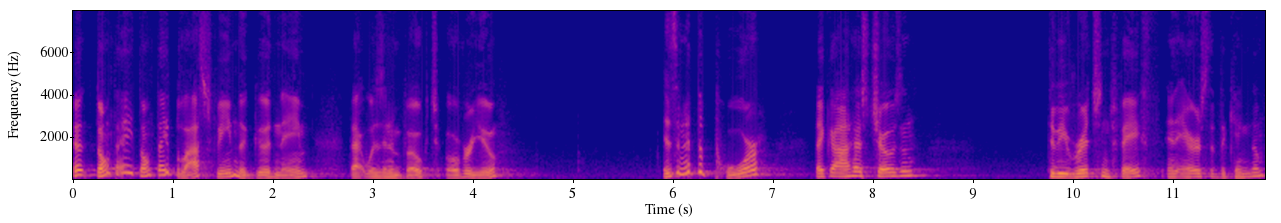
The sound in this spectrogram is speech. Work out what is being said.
Don't they, don't they blaspheme the good name that was invoked over you? Isn't it the poor that God has chosen to be rich in faith and heirs of the kingdom?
